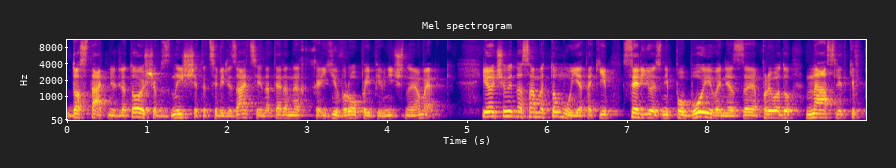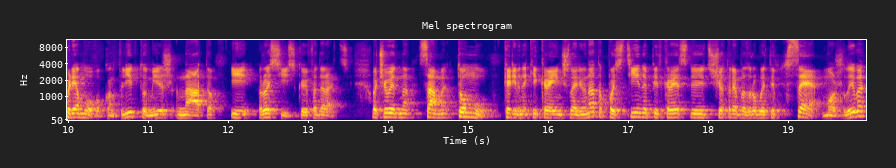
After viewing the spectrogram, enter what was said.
Достатньо для того, щоб знищити цивілізації на теренах Європи і Північної Америки. І очевидно, саме тому є такі серйозні побоювання з приводу наслідків прямого конфлікту між НАТО і Російською Федерацією. Очевидно, саме тому керівники країн-членів НАТО постійно підкреслюють, що треба зробити все можливе,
